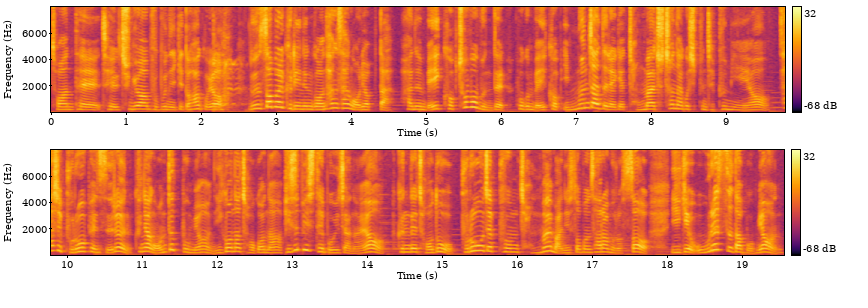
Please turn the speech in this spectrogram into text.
저한테 제일 중요한 부분이기도 하고요. 눈썹을 그리는 건 항상 어렵다 하는 메이크업 초보분들 혹은 메이크업 입문자들에게 정말 추천하고 싶은 제품이에요. 사실 브로우 펜슬은 그냥 언뜻 보면 이거나 저거나 비슷비슷해 보이잖아요. 근데 저도 브로우 제품 정말 많이 써본 사람으로서 이게 오래 쓰다 보면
